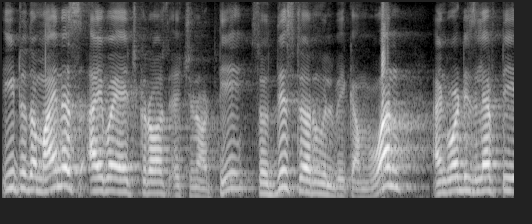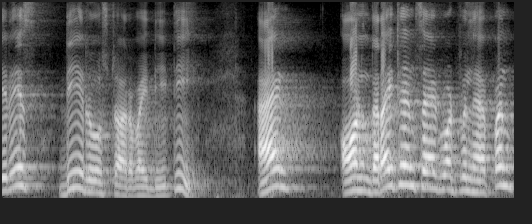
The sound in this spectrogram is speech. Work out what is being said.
e to the minus i by h cross h naught t. So, this term will become 1 and what is left here is d rho star by dt and on the right hand side what will happen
